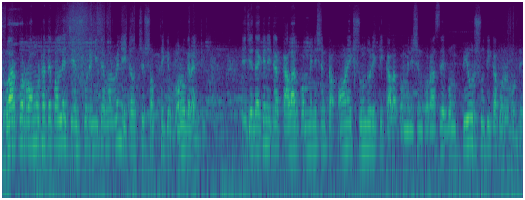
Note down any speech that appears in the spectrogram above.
ধোয়ার পর রং ওঠাতে পারলে চেঞ্জ করে নিতে পারবেন, এটা হচ্ছে সব থেকে বড় গ্যারান্টি এই যে দেখেন, এটার কালার কম্বিনেশনটা অনেক সুন্দর একটি কালার কম্বিনেশন করা আছে এবং পিওর সুতি কাপড়ের মধ্যে।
